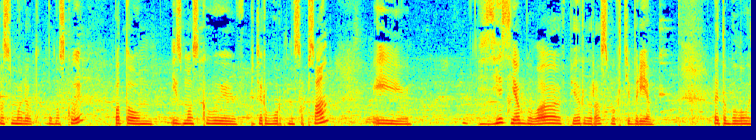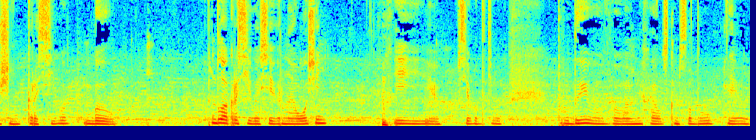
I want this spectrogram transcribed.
на самолет до Москвы, потом из Москвы в Петербург на Сапсан, и здесь я была в первый раз в октябре. Это было очень красиво. Был... Была красивая северная осень, и все вот эти вот пруды в Михайловском саду, где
